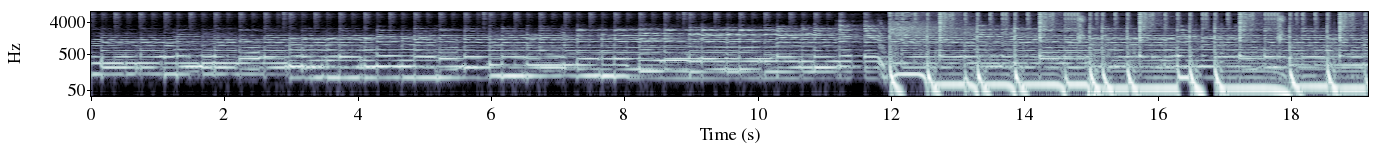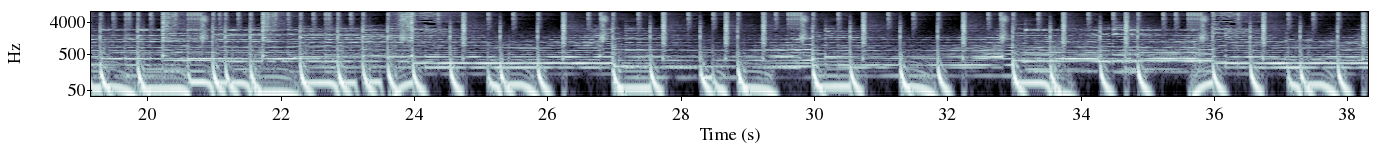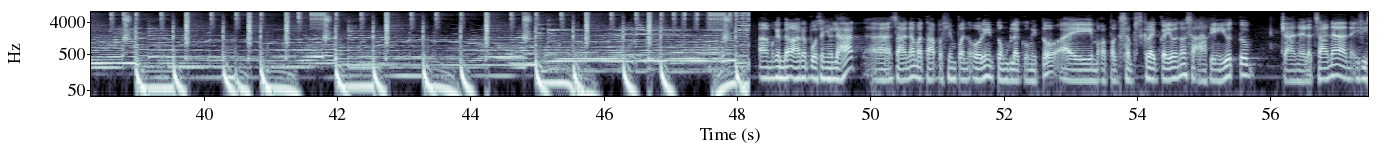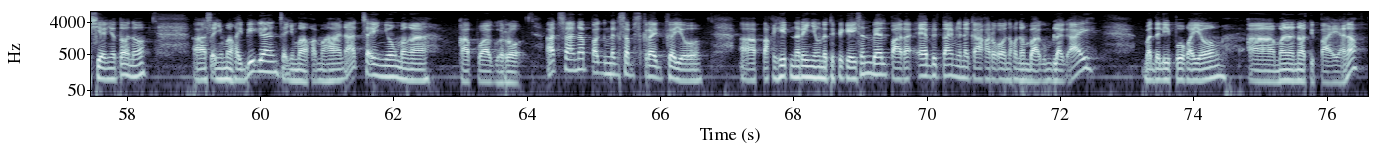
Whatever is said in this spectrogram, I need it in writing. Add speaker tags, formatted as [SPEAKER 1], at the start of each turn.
[SPEAKER 1] Música Ah, magandang araw po sa inyong lahat. Ah, sana matapos yung panoorin itong vlog kong ito ay makapag-subscribe kayo no, sa aking YouTube channel at sana na isi-share nyo to no, ah, sa inyong mga kaibigan, sa inyong mga kamahan at sa inyong mga kapwa guro. At sana pag nag-subscribe kayo, ah, pakihit na rin yung notification bell para every time na nagkakaroon ako ng bagong vlog ay madali po kayong uh, mananotify. Ano?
